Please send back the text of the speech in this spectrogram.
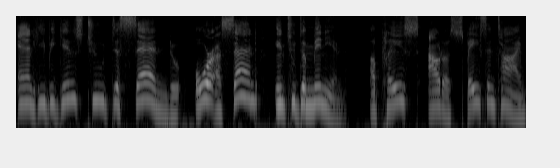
and he begins to descend or ascend into Dominion, a place out of space and time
